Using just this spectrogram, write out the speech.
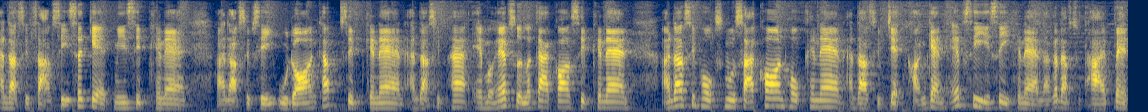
อันดับ 13 ศรีสะเกดมี 10 คะแนน อันดับ 14 อุดรครับ 10 คะแนน อันดับ 15 MOF สุรกากร 10 คะแนน อันดับ 16 สมุทรสาคร 6 คะแนน อันดับ 17 ขอนแก่น FC 4 คะแนน แล้วก็อันดับสุดท้ายเป็น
